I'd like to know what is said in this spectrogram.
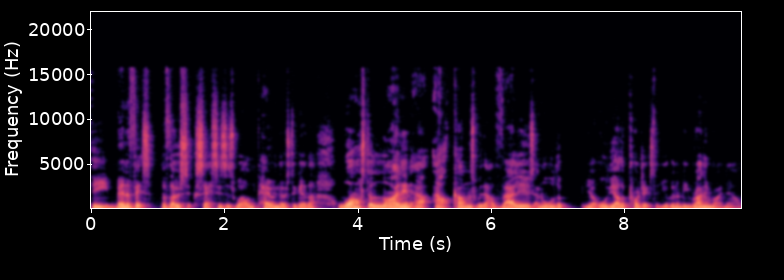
the benefits of those successes as well, and pairing those together, whilst aligning our outcomes with our values and all the you know all the other projects that you're going to be running right now.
